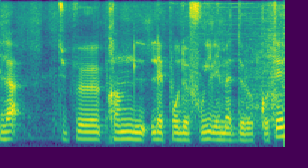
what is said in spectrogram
là, tu peux prendre les pots de fouilles, les mettre de l'autre côté.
